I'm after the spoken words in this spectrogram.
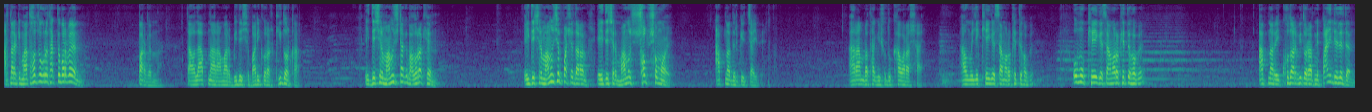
আপনারা কি মাথা উঁচু করে থাকতে পারবেন? পারবেন না। তাহলে আপনার আমার বিদেশে বাড়ি করার কি দরকার? এই দেশের মানুষটাকে ভালো রাখেন। এই দেশের মানুষের পাশে দাঁড়ান। এই দেশের মানুষ সব সময় আপনাদেরকে চাইবে। আর আমরা থাকি শুধু খাওয়ার আশায়। আওয়ামী লীগ খেয়ে গেছে, আমারও খেতে হবে। অমুক খেয়ে গেছে, আমারও খেতে হবে। আপনার এই ক্ষুধার ভিতরে আপনি পানি ঢেলে দেন।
